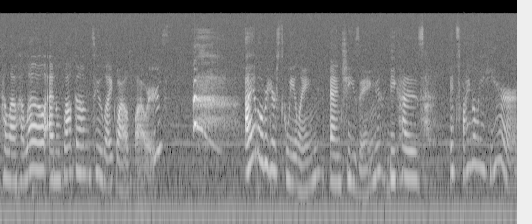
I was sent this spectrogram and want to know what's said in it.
Hello, hello, and welcome to Like Wildflowers. I am over here squealing and cheesing because it's finally here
